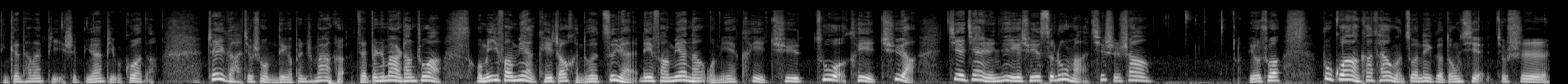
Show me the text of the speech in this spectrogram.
你跟他们比是永远比不过的。这个就是我们的一个 benchmark，在 benchmark 当中啊，我们一方面可以找很多的资源，另一方面呢，我们也可以去做，可以去啊借鉴人家一个学习思路嘛。其实上，比如说，不光啊刚才我们做那个东西，就是。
